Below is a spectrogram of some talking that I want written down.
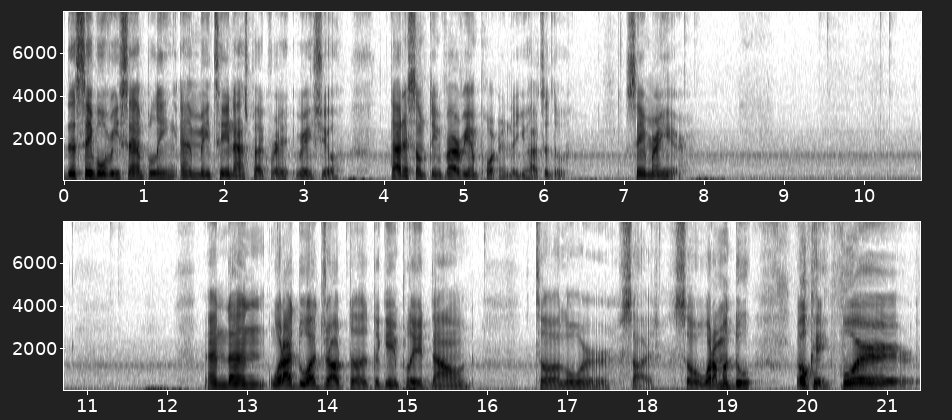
disable resampling and maintain aspect ra ratio. That is something very important that you have to do. Same right here. And then what I do I drop the the gameplay down to lower side. So what I'm gonna do okay for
